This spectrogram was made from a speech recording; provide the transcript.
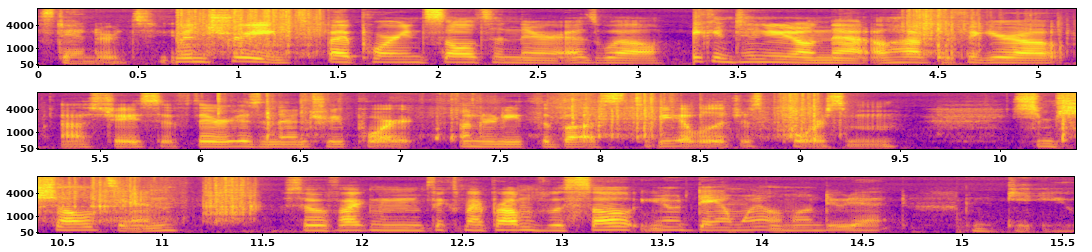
standards. I'm intrigued by pouring salt in there as well. We continued on that. I'll have to figure out, ask Chase, if there is an entry port underneath the bus to be able to just pour some some salt in. So if I can fix my problems with salt, you know damn well I'm gonna do that. Can get you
